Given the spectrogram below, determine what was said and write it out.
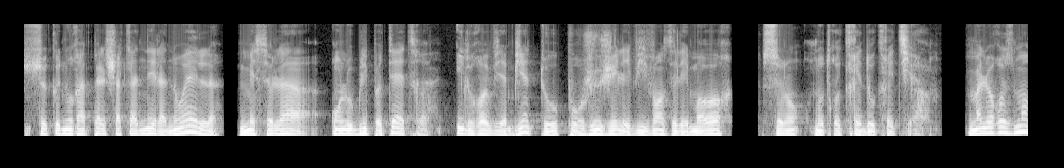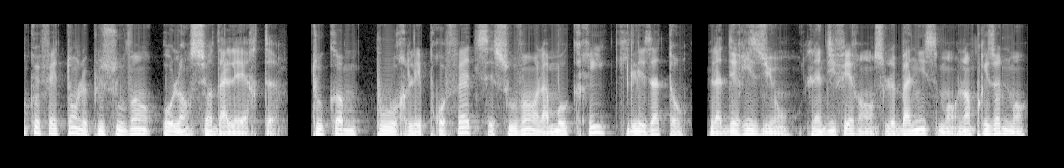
ce que nous rappelle chaque année la Noël, mais cela, on l'oublie peut-être, il revient bientôt pour juger les vivants et les morts, selon notre credo chrétien. Malheureusement, que fait-on le plus souvent aux lanceurs d'alerte? Tout comme pour les prophètes, c'est souvent la moquerie qui les attend, la dérision, l'indifférence, le bannissement, l'emprisonnement,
